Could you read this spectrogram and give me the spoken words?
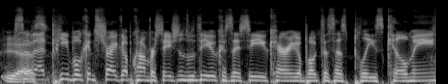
So that people can strike up conversations with you because they see you carrying a book that says "Please kill me,"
